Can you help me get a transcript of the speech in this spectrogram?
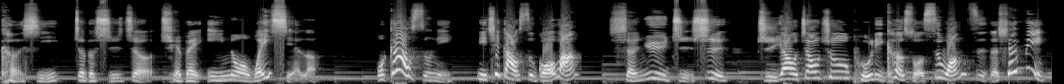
可惜这个使者却被伊诺威胁了。我告诉你，你去告诉国王，神谕指示只要交出普里克索斯王子的生命，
